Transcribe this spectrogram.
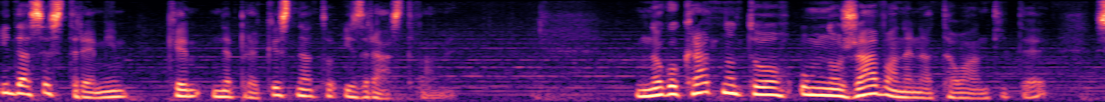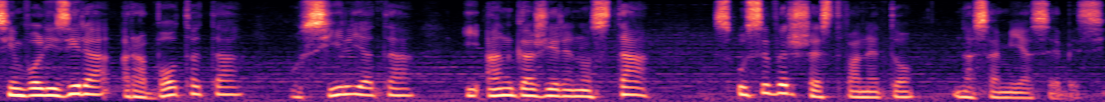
и да се стремим кем непрекиснато израстваме. Многократното умножаване на талантите символизира работата, усилијата и ангажираноста с усъвършенстването на самия себе си.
